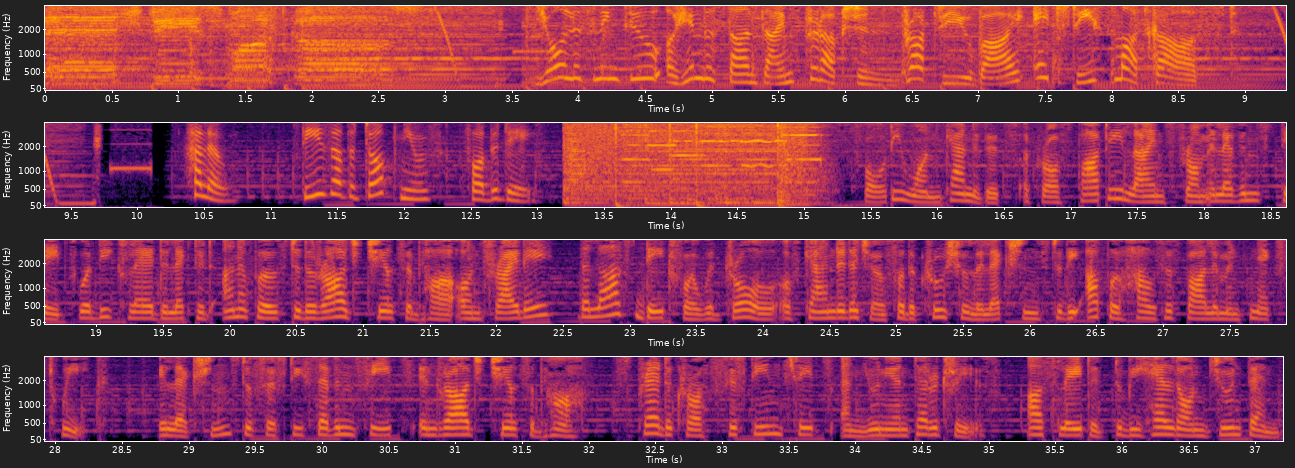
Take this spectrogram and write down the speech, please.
HT Smartcast. You're listening to a Hindustan Times production brought to you by HT Smartcast. Hello, these are the top news for the day. 41 candidates across party lines from 11 states were declared elected unopposed to the Rajya Sabha on Friday, the last date for withdrawal of candidature for the crucial elections to the upper house of parliament next week. Elections to 57 seats in Rajya Sabha, spread across 15 states and union territories, are slated to be held on June 10.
